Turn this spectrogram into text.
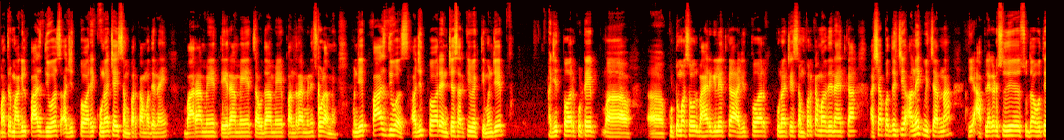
मात्र मागील पाच दिवस अजित पवार हे कुणाच्याही संपर्कामध्ये नाही. बारा मे तेरा मे चौदा मे पंधरा मे आणि सोळा मे. म्हणजे पाच दिवस अजित पवार यांच्यासारखी व्यक्ती. म्हणजे अजित पवार कुठे कुटुंबासोबत बाहेर गेलेत का? अजित पवार कुणाचे संपर्कामध्ये नाहीत का? अशा पद्धतीची अनेक विचारणा ही आपल्याकडे सुद्धा सुद्धा होते.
